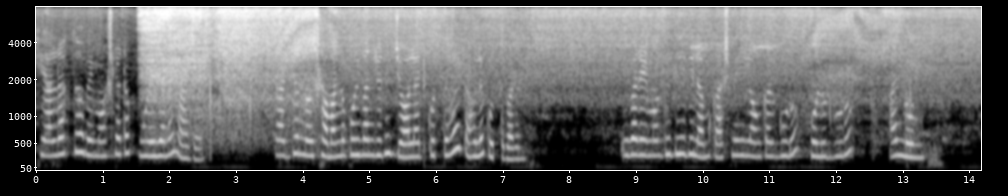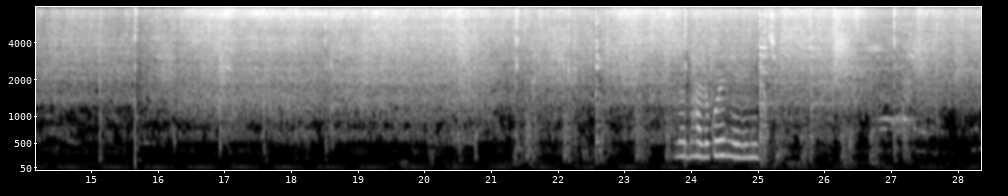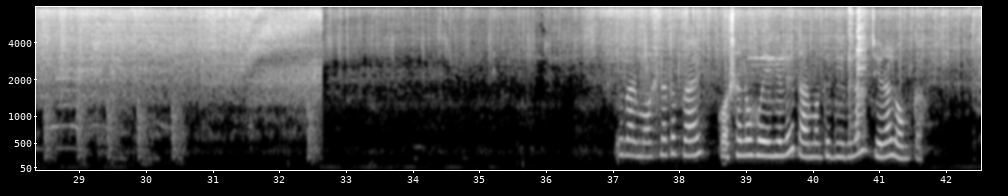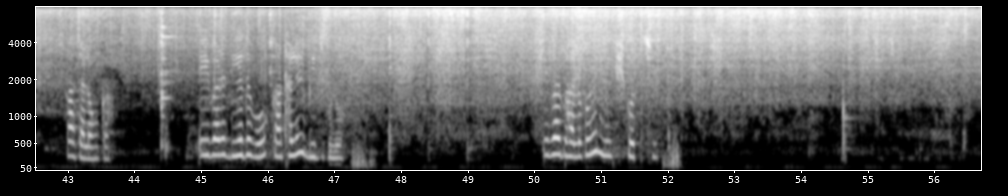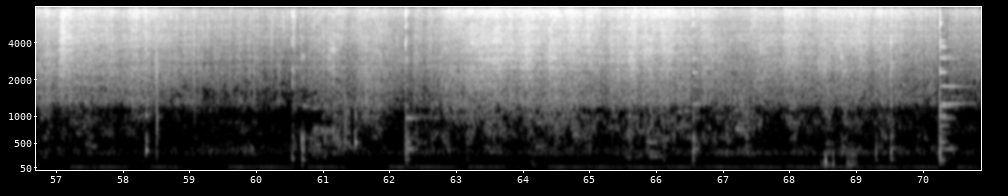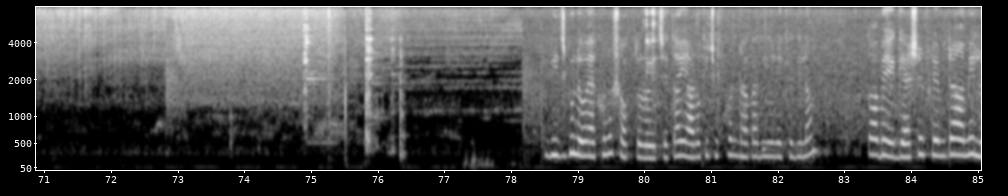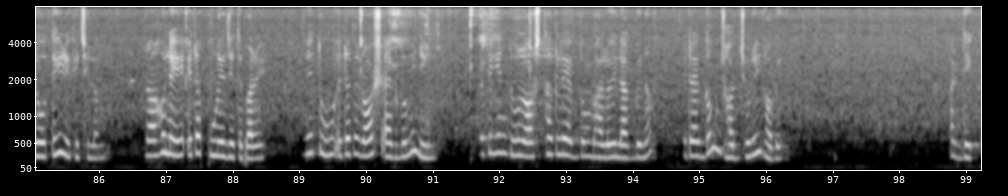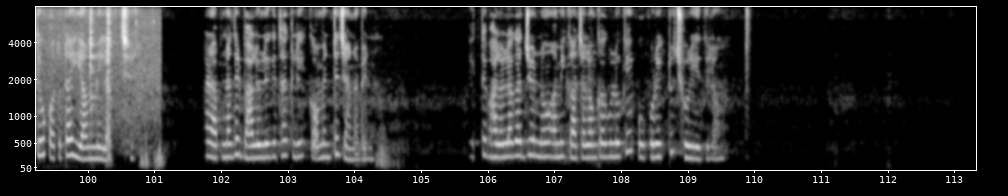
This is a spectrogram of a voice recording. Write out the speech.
খেয়াল রাখতে হবে মশলাটা পুড়ে যেন না যায়। তার জন্য সামান্য পরিমাণ যদি জল অ্যাড করতে হয় তাহলে করতে পারেন। এবার এর মধ্যে দিয়ে দিলাম কাশ্মীরি লঙ্কার গুঁড়ো, হলুদ গুঁড়ো আর নুন। এবার ভালো করে নেড়ে নিচ্ছি। এবার মশলাটা প্রায় কষানো হয়ে গেলে তার মধ্যে দিয়ে দিলাম চেরা লঙ্কা, কাঁচা লঙ্কা। এইবারে দিয়ে দেব কাঁঠালের বীজগুলো। এবার ভালো করে মিক্স করছি। বীজগুলো এখনও শক্ত রয়েছে, তাই আরও কিছুক্ষণ ঢাকা দিয়ে রেখে দিলাম। তবে গ্যাসের ফ্লেমটা আমি লোতেই রেখেছিলাম। না হলে এটা পুড়ে যেতে পারে। যেহেতু এটাতে রস একদমই নেই। এতে কিন্তু রস থাকলে একদম ভালোই লাগবে না। এটা একদম ঝরঝরেই হবে। আর দেখতেও কতটা ইয়াম্মি লাগছে। আর আপনাদের ভালো লেগে থাকলে কমেন্টে জানাবেন। দেখতে ভালো লাগার জন্য আমি কাঁচা লঙ্কাগুলোকে ওপরে একটু ছড়িয়ে দিলাম।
